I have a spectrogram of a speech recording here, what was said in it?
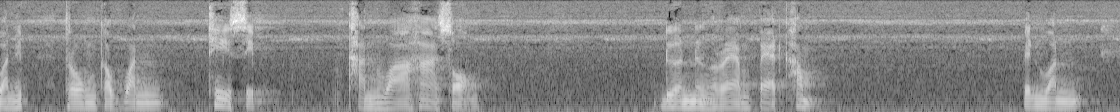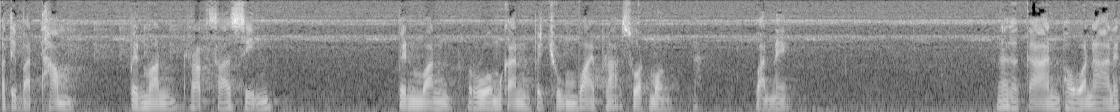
วันนี้ตรงกับวันที่สิบธันวาห้าสอง เดือนหนึ่งแรมแปดค่ำเป็นวันปฏิบัติธรรม เป็นวันรักษาศีลเป็นวันรวมกันประชุมไหว้พระสวดมนต์วันนี้และการภาวนาและ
